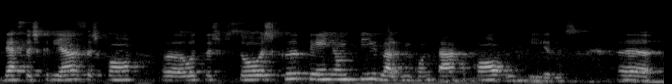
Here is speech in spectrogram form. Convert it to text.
dessas crianças com uh, outras pessoas que tenham tido algum contato com o vírus. Eh,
